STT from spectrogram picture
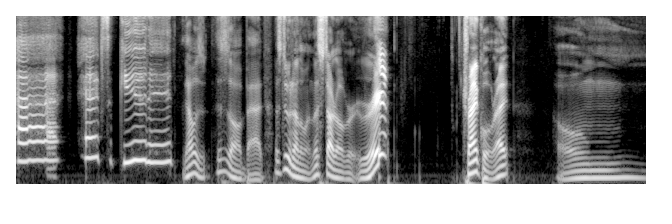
I executed. That was this is all bad. Let's do another one. Let's start over. Tranquil, right? Om.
